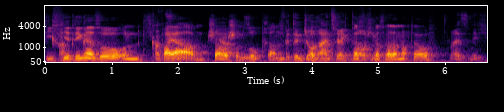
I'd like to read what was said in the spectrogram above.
die Krank. vier Dinger so und Krank. Feierabend, ciao, Ja. schon so Ich krank. würde den Jordan 1 vielleicht Was, tauschen. was war da noch drauf? Weiß ich nicht.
